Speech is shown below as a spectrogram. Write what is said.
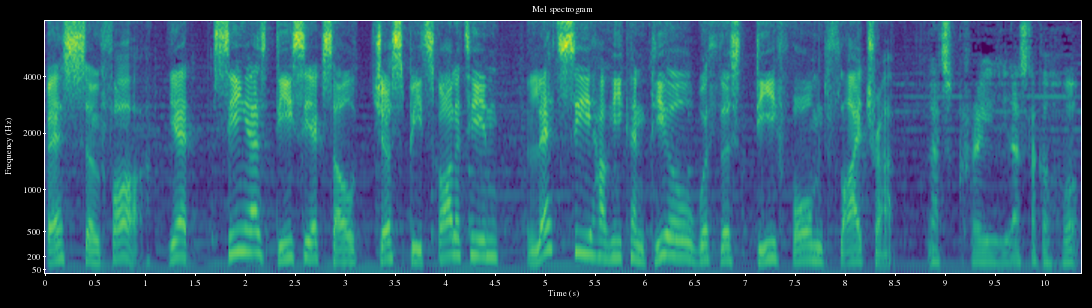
best so far. Yet, seeing as DCXL just beat Scarletine, Let's see how he can deal with this deformed fly trap. That's crazy. That's like a hook.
